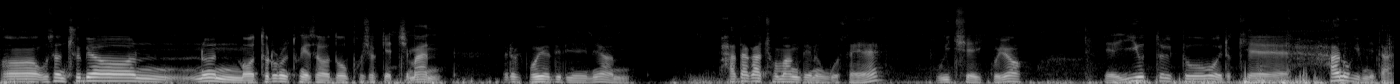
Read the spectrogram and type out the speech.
어, 우선 주변은 뭐 드론을 통해서도 보셨겠지만 이렇게 보여드리면 바다가 조망되는 곳에 위치해 있고요. 예, 이웃들도 이렇게 한옥입니다.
